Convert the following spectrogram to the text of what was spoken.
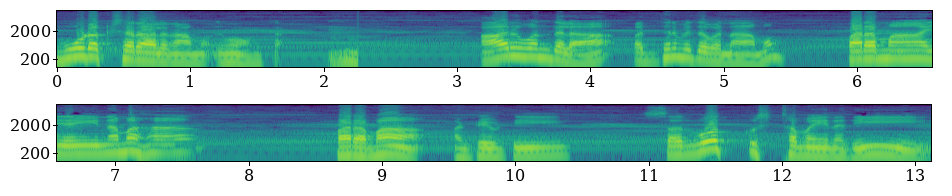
మూడు అక్షరాల నామం ఏమో ఇంకా. ఆరు వందల పద్దెనిమిదవ నామం పరమాయై నమ. పరమ అంటే ఏమిటి? సర్వోత్కృష్టమైనది.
